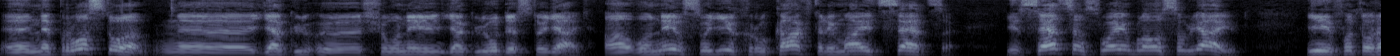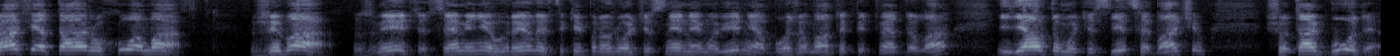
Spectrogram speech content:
не просто е, як, е, що вони як люди стоять, а вони в своїх руках тримають серце і серцем своїм благословляють. І фотографія та рухома. Жива, розумієте? Це мені говорили такі пророчі сни неймовірні, а Божа мати підтвердила. І я в тому числі це бачив, що так буде.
